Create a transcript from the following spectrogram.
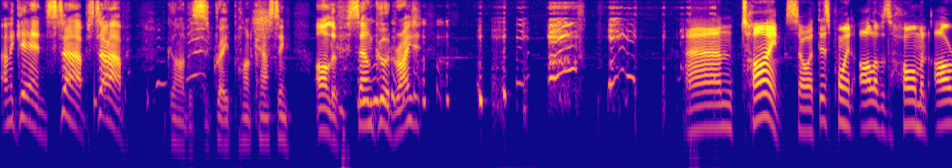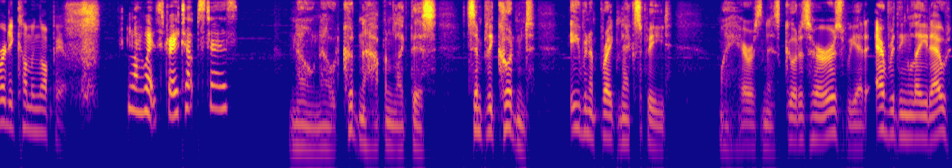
And again, stab, stab. God, this is great podcasting. Olive, sound good, right? And time. So at this point, Olive is home and already coming up here. I went straight upstairs. No, no, it couldn't happen like this. It simply couldn't, even at breakneck speed. My hair isn't as good as hers. We had everything laid out.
